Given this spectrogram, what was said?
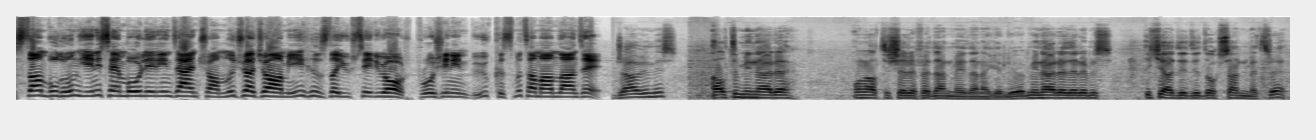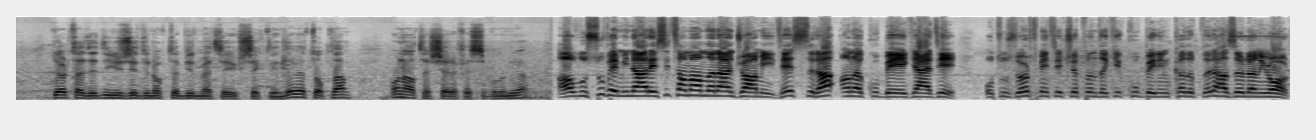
İstanbul'un yeni sembollerinden Çamlıca Camii hızla yükseliyor. Projenin büyük kısmı tamamlandı. Camimiz 6 minare 16 şerefeden meydana geliyor. Minarelerimiz 2 adedi 90 metre, 4 adedi 107.1 metre yüksekliğinde ve toplam 16 şerefesi bulunuyor. Avlusu ve minaresi tamamlanan camide sıra ana kubbeye geldi. 34 metre çapındaki kubbenin kalıpları hazırlanıyor.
